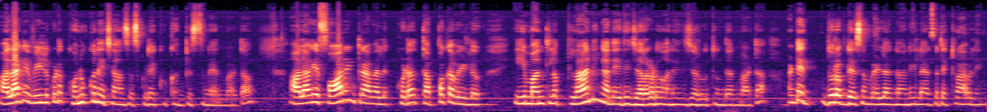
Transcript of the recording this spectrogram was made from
అలాగే వీళ్ళు కూడా కొనుక్కునే ఛాన్సెస్ కూడా ఎక్కువ కనిపిస్తున్నాయి అన్నమాట. అలాగే ఫారిన్ ట్రావెల్ కూడా తప్పక వీళ్ళు ఈ మంత్లో ప్లానింగ్ అనేది జరగడం అనేది జరుగుతుంది అనమాట అంటే దూరపు దేశం వెళ్ళడం కానీ లేకపోతే ట్రావెలింగ్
